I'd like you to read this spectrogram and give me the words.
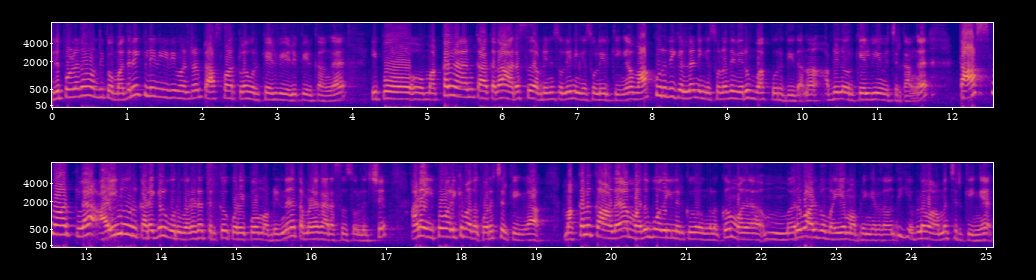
இது போலதான் வந்து இப்போ மதுரை கிளை நீதிமன்றம் டாஸ்மார்க்கில் ஒரு கேள்வி எழுப்பியிருக்காங்க. இப்போ மக்கள் நலன் காக்க தான் அரசு அப்படின்னு சொல்லி நீங்க சொல்லியிருக்கீங்க. வாக்குறுதிகள்ல நீங்க சொன்னது வெறும் வாக்குறுதி தானா? அப்படின்னு ஒரு கேள்வியும் வச்சிருக்காங்க. டாஸ்மார்க்ல ஐநூறு கடைகள் ஒரு வருடத்திற்கு குறைப்போம் அப்படின்னு தமிழக அரசு சொல்லுச்சு. ஆனா இப்போ வரைக்கும் அதை குறைச்சிருக்கீங்களா? மக்களுக்கான மது போதையில் இருக்கிறவங்களுக்கும் ம- மறுவாழ்வு மையம் அப்படிங்கறத வந்து எவ்வளவு அமைச்சிருக்கீங்க?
